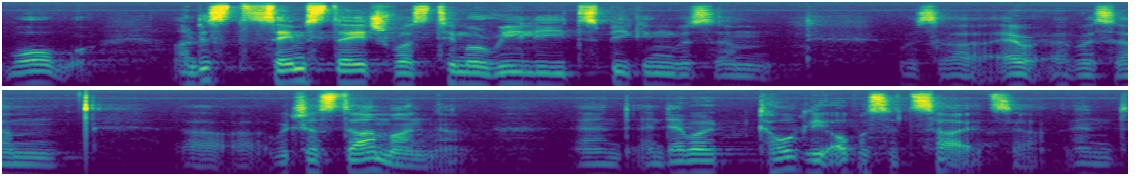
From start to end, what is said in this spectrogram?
well, on this same stage was Tim O'Reilly speaking with, um, with, uh, with um, uh, Richard Stallman. Yeah? And, and they were totally opposite sides. Yeah? And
